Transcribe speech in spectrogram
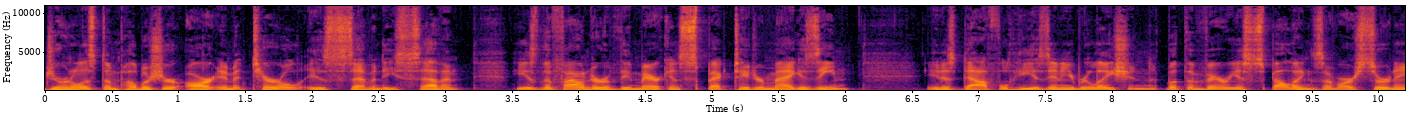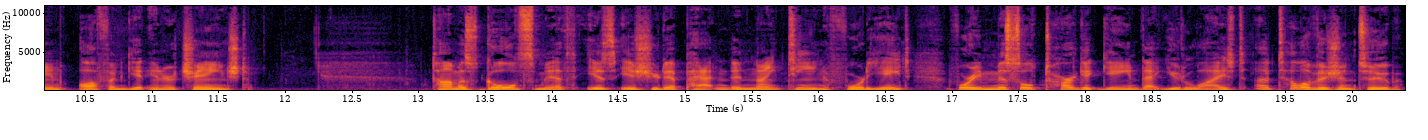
Journalist and publisher R. Emmett Tyrrell is 77. He is the founder of the American Spectator magazine. It is doubtful he is any relation, but the various spellings of our surname often get interchanged. Thomas Goldsmith is issued a patent in 1948 for a missile target game that utilized a television tube.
